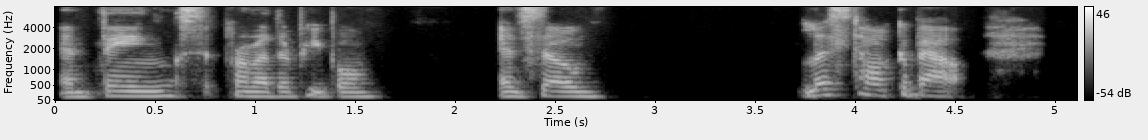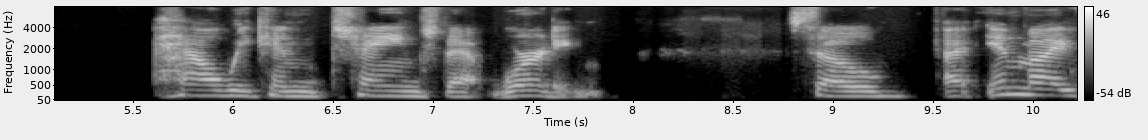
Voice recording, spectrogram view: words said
and things from other people. And so let's talk about how we can change that wording. So uh, in my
